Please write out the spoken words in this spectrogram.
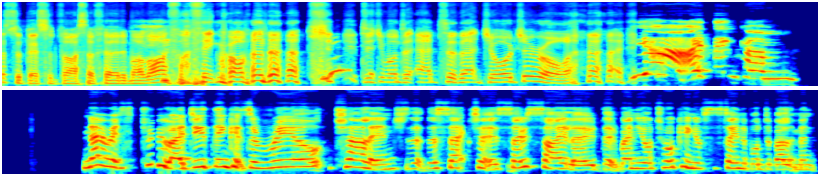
That's the best advice I've heard in my life, I think, Robin. Did you want to add to that, Georgia, or? yeah, I think um, no, it's true. I do think it's a real challenge that the sector is so siloed that when you're talking of sustainable development,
